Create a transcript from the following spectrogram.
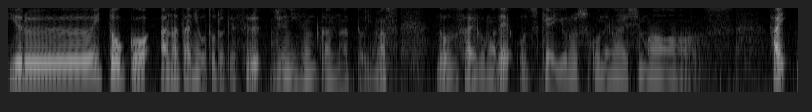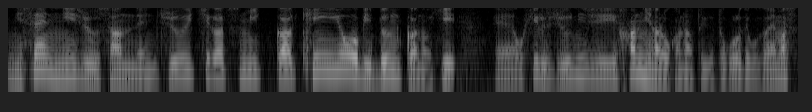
ゆるいトークをあなたにお届けする12分間になっております。どうぞ最後までお付き合いよろしくお願いします。はい、2023年11月3日金曜日文化の日、えー、お昼12時半になろうかなというところでございます。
